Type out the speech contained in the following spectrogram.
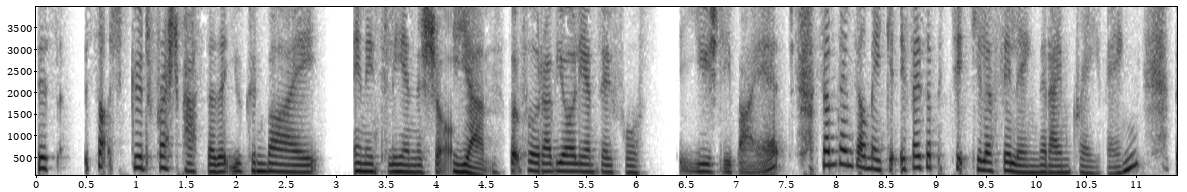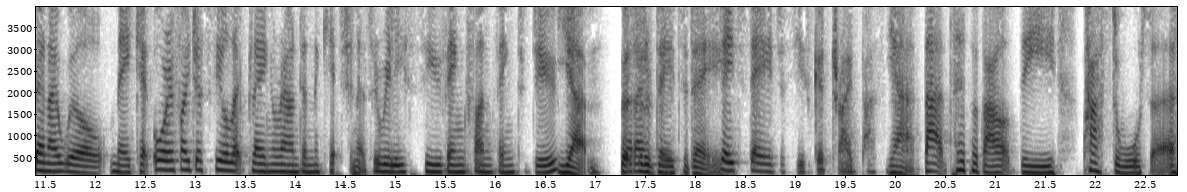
there's such good fresh pasta that you can buy in Italy in the shop. Yeah, But for ravioli and so forth, usually buy it. Sometimes I'll make it if there's a particular filling that I'm craving, then I will make it. Or if I just feel like playing around in the kitchen, it's a really soothing, fun thing to do. yeah. But, But sort I of day to day. Day to day, just use good dried pasta. Yeah, that tip about the pasta water,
